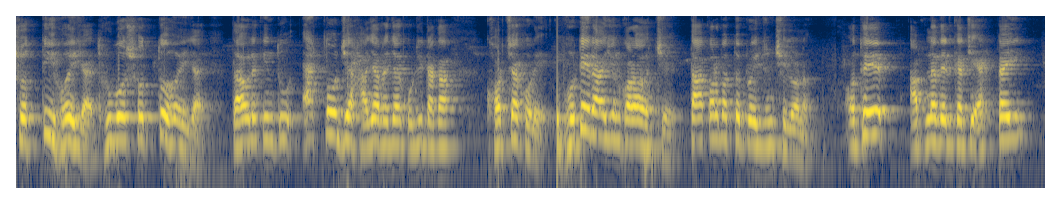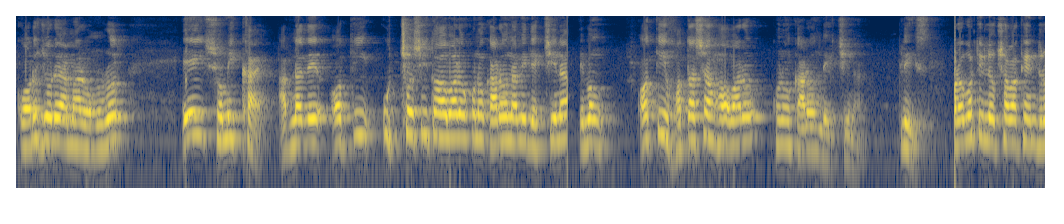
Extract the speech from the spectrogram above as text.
সত্যি হয়ে যায়, ধ্রুব সত্য হয়ে যায়। তাহলে কিন্তু এত যে হাজার হাজার কোটি টাকা খরচা করে ভোটের আয়োজন করা হচ্ছে, তা করবার তো প্রয়োজন ছিল না। অতএব আপনাদের কাছে একটাই করজোরে আমার অনুরোধ, এই সমীক্ষায় আপনাদের অতি উচ্ছ্বসিত হওয়ারও কোনো কারণ আমি দেখছি না এবং অতি হতাশা হওয়ারও কোনো কারণ দেখছি না। প্লিজ। পরবর্তী লোকসভা কেন্দ্র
